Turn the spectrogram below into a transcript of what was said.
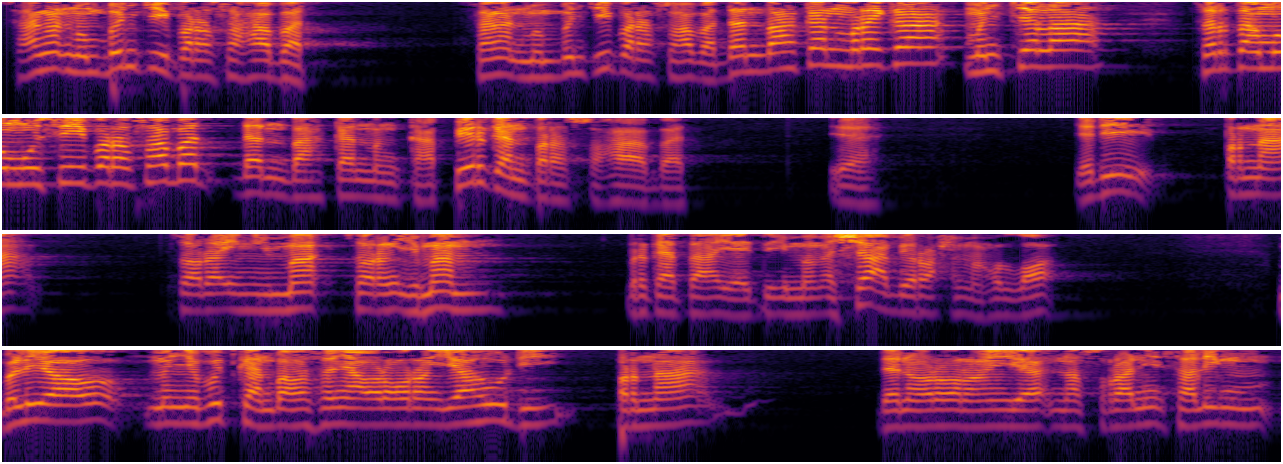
sangat membenci para sahabat. Sangat membenci para sahabat. Dan bahkan mereka mencela serta memusuhi para sahabat dan bahkan mengkapirkan para sahabat. Ya. Jadi pernah seorang imam, seorang imam berkata yaitu Imam Asy-Sya'bi rahimahullah. Beliau menyebutkan bahwasanya orang-orang Yahudi pernah dan orang-orang ya Nasrani saling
